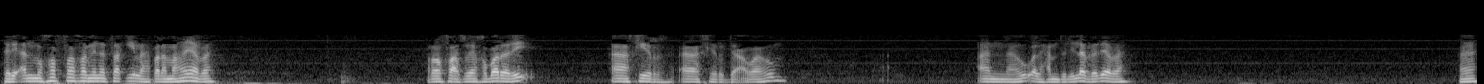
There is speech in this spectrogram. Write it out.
dari an mukhaffafa min tsaqilah pada maknanya apa? Rafa sebagai khabar dari akhir akhir da'wahum annahu alhamdulillah berarti apa? Hah?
